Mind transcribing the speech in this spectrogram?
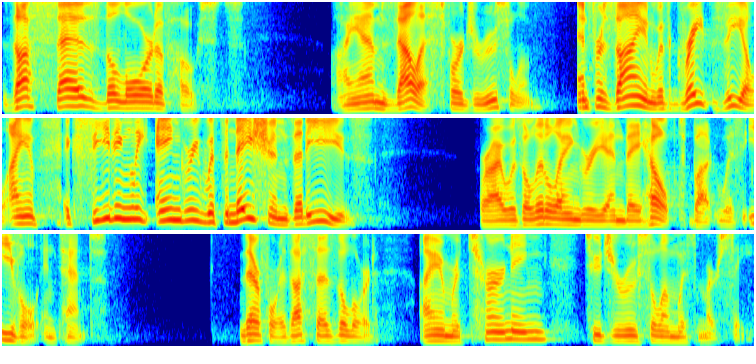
Thus says the Lord of hosts I am zealous for Jerusalem and for Zion with great zeal. I am exceedingly angry with the nations at ease. For I was a little angry, and they helped, but with evil intent. Therefore, thus says the Lord I am returning to Jerusalem with mercy.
